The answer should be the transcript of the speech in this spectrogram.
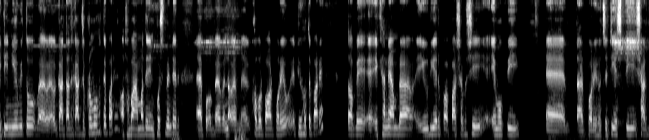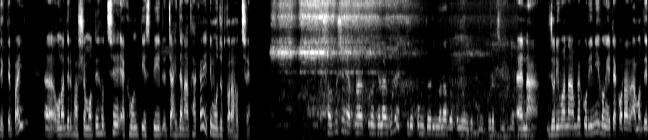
এটি নিয়মিত তাদের কার্যক্রমও হতে পারে অথবা আমাদের এনফোর্সমেন্টের খবর পাওয়ার পরেও এটি হতে পারে। তবে এখানে আমরা ইউরিয়ার পাশাপাশি এমওপি তারপরে হচ্ছে টিএসপি সার দেখতে পাই। ওনাদের ভাষ্য মতে হচ্ছে এখন টিএসপির চাহিদা না থাকায় এটি মজুত করা হচ্ছে। সর্বশেষ আপনারা পুরো জেলা ঘুরে কীরকম জরিমানা বা কোনো এরকম করেছেন না জরিমানা আমরা করিনি এবং এটা করার আমাদের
